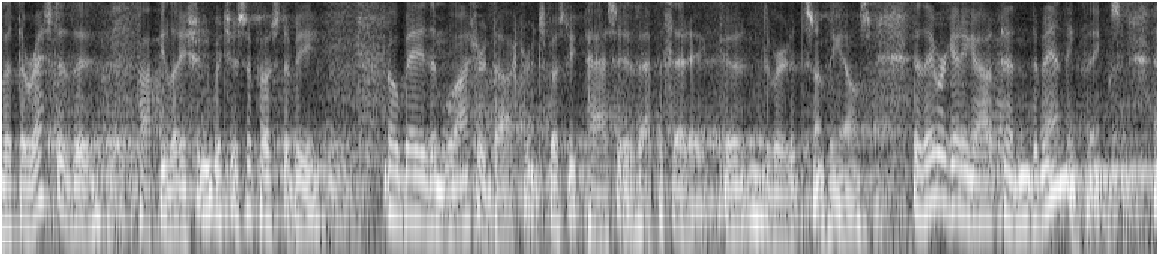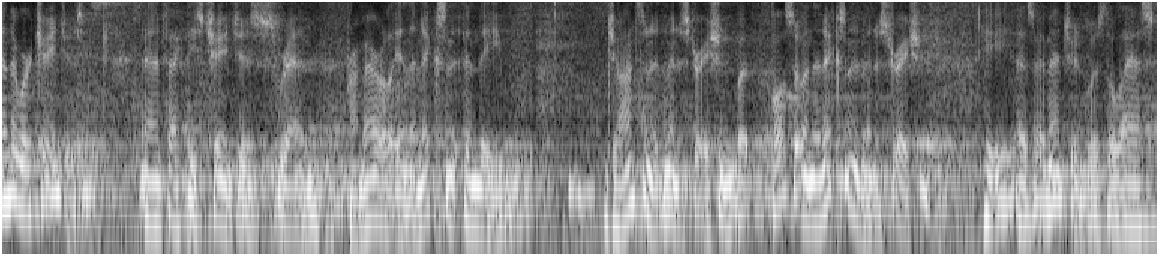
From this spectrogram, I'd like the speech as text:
But the rest of the population, which is supposed to be obey the Muasher doctrine, supposed to be passive, apathetic, uh, diverted to something else, they were getting out and demanding things. And there were changes. And in fact, these changes ran primarily in the Nixon, in the Johnson administration, but also in the Nixon administration. He, as I mentioned, was the last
